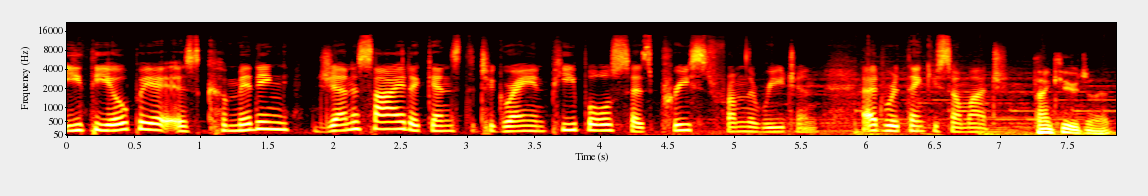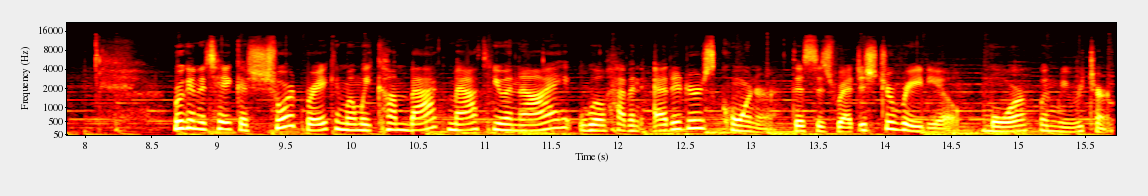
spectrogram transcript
Ethiopia is committing genocide against the Tigrayan people, says priest from the region. Edward, thank you so much. Thank you, Jeanette. We're going to take a short break, and when we come back, Matthew and I will have an editor's corner. This is Register Radio. More when we return.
